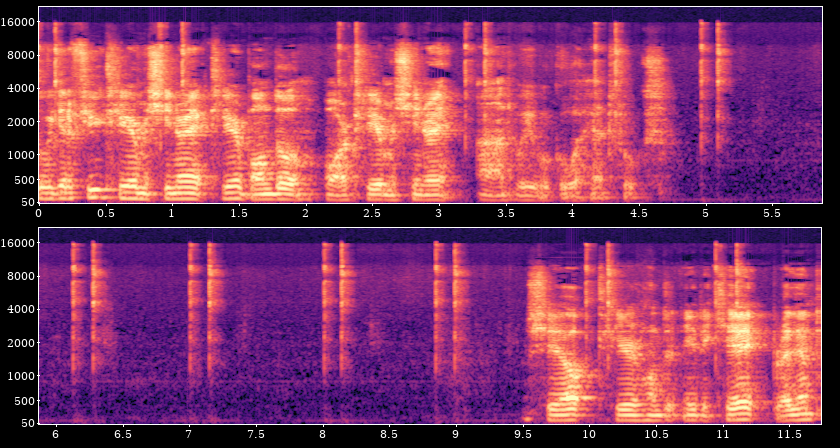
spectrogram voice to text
So we get a few clear machinery, clear bundle or clear machinery and we will go ahead folks. Michelle, clear 180k, brilliant.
